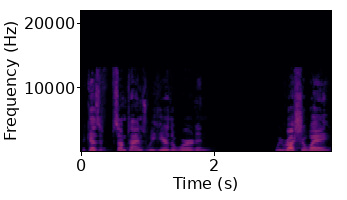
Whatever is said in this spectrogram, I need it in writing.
Because if sometimes we hear the word and we rush away,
